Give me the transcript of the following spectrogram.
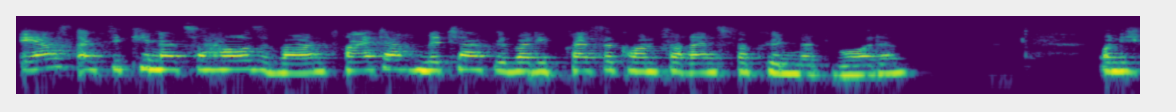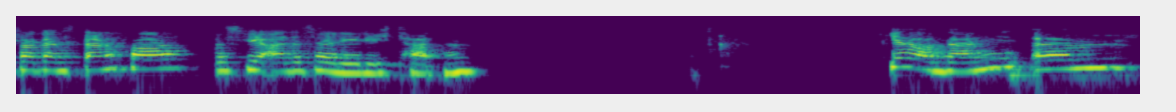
erst als die Kinder zu Hause waren, Freitagmittag über die Pressekonferenz verkündet wurde. Und ich war ganz dankbar, dass wir alles erledigt hatten. Ja, und dann ähm,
